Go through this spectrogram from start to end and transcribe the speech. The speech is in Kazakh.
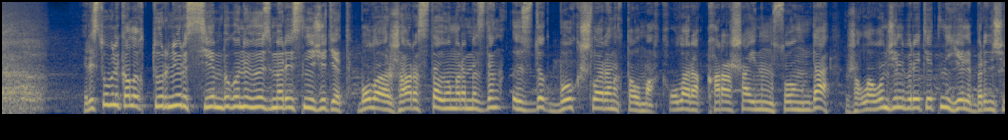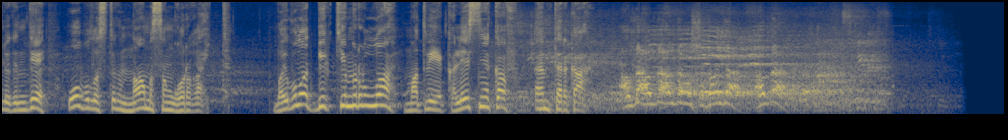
Республикалық турнир сенбі күні өз мәресіне жетеді. Бұл жарыста өңіріміздің үздік боксшылар анықталмақ. Олар қараша айының соңында жалауын желбірететін ел біріншілігінде облыстың намысын қорғайды. Байболат Бектемірұлы, Матвей Колесников, МТРК. Алда, алда, алда, алда, алда.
